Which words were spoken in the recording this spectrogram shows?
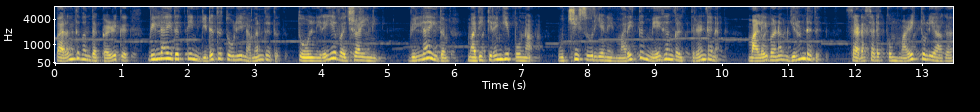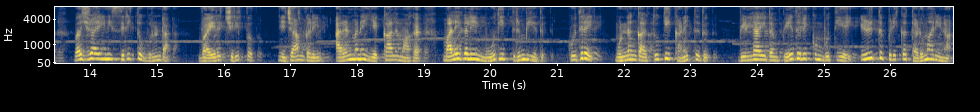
பறந்து வந்த கழுகு வில்லாயுதத்தின் இடது தோளில் அமர்ந்தது. தோல் நிறைய வஜ்ராயினி. வில்லாயுதம் மதிக்கிறங்கி போனான். உச்சி சூரியனை மறைத்து மேகங்கள் திரண்டன. மலைவனம் இருண்டது. சடசடக்கும் மழைத்துளியாக வஜ்ராயினி சிரித்து உருண்டா. வைரச் சிரிப்பு நிஜாம்களின் அரண்மனை எக்காலமாக மலைகளில் மோதி திரும்பியது. குதிரை முன்னங்கால் தூக்கி கனைத்தது. வில்லாயுதம் பேதலிக்கும் புத்தியை இழுத்து பிடிக்க தடுமாறினான்.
